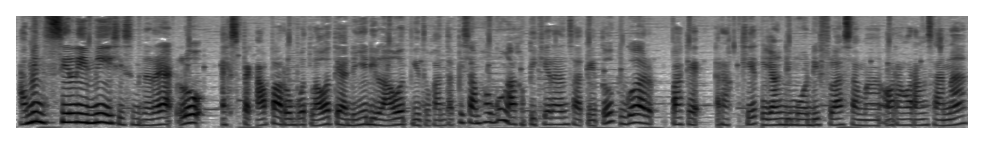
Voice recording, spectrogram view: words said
I mean silly me sih sebenarnya. Lo expect apa rumput laut ya adanya di laut gitu kan? Tapi somehow gue nggak kepikiran saat itu. Gue pakai rakit yang dimodif lah sama orang-orang sana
